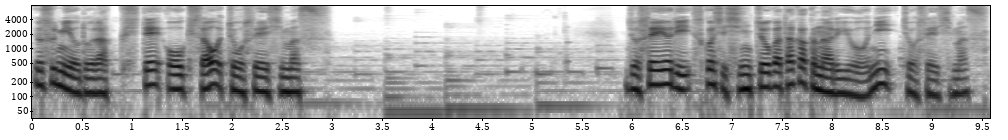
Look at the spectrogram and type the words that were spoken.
四隅をドラッグして大きさを調整します。女性より少し身長が高くなるように調整します。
